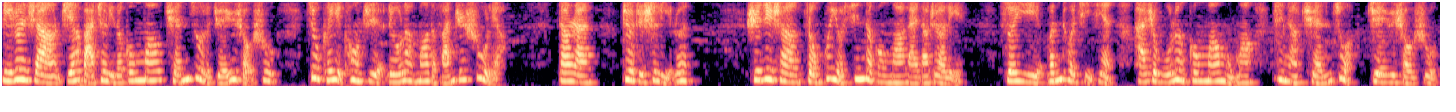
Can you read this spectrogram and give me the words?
理论上，只要把这里的公猫全做了绝育手术，就可以控制流浪猫的繁殖数量。当然，这只是理论，实际上总会有新的公猫来到这里，所以稳妥起见，还是无论公猫母猫，尽量全做绝育手术。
